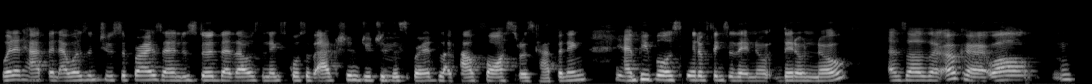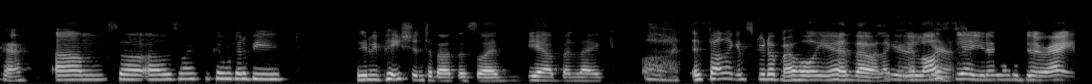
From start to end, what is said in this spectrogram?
when it happened, I wasn't too surprised. I understood that that was the next course of action due to the Mm. spread, like how fast it was happening, Yeah. and people are scared of things that they know they don't know. And so I was like, okay, well, okay. Um, so I was like, okay, we're gonna be we're gonna be patient about this one. Yeah, but like, oh, it felt like it screwed up my whole year though. Like Yeah, your last year, you know, you want to do it right.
